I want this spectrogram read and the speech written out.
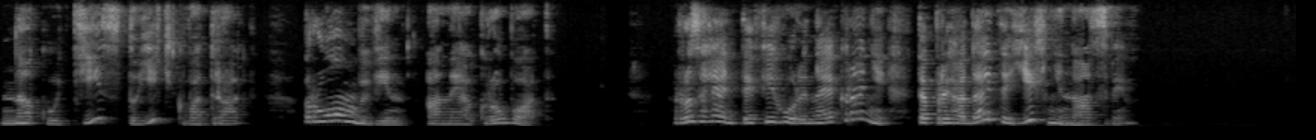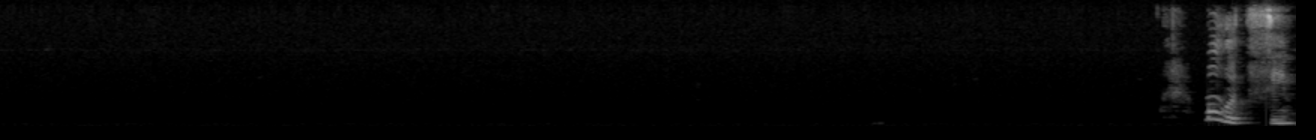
На куті стоїть квадрат. Ромб він, а не акробат. Розгляньте фігури на екрані та пригадайте їхні назви. Молодці.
